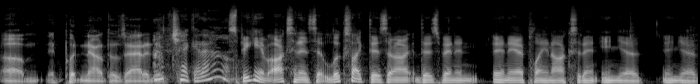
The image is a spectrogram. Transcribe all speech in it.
um, and putting out those I'll additives. check it out. Speaking of oxidants, it looks like there's an, there's been an, an airplane oxidant in your in your.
